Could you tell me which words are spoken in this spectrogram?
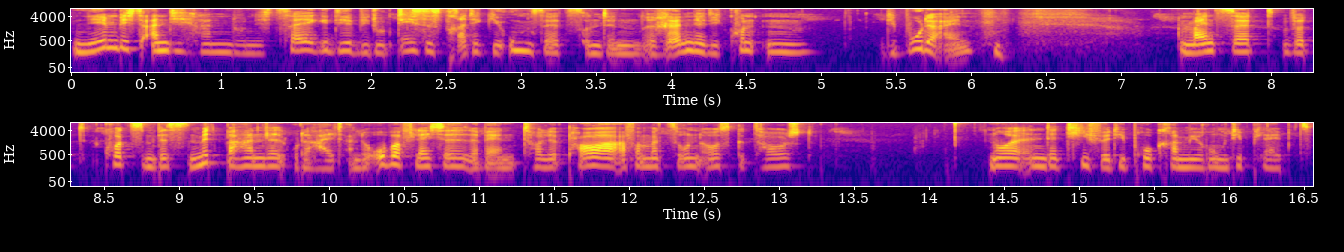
nehme dich an die Hand und ich zeige dir, wie du diese Strategie umsetzt und dann rennen dir die Kunden die Bude ein. Mindset wird kurz ein bisschen mitbehandelt oder halt an der Oberfläche. Da werden tolle Power-Affirmationen ausgetauscht. Nur in der Tiefe, die Programmierung, die bleibt.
